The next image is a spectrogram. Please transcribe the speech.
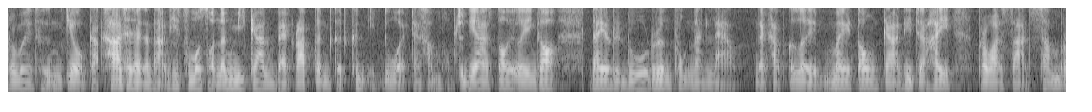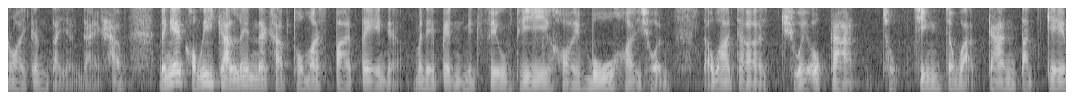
รวมไปถึงเกี่ยวกับค่าใช้จ่ายต่างๆ ที่สโมสรนั้นมีการแบกรับกันเกิดขึ้นอีกด้วยนะครับผมจุดนี้อาร์เซนอลเองก็ได้เรียนรู้เรื่องพวกนั้นแล้วนะครับก็เลยไม่ต้องการที่จะให้ประวัติศาสตร์ซ้ำรอยกันแต่อย่างใดครับ ในแง่ของวิธีการเล่นนะครับโทมัสปาเต้เนี่ยไม่ได้เป็นมิดฟิลด์ที่คอยบู๊คอยชน แต่ว่าจะช่วยโอกาสฉกชิง จังหวะการตัดเกม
